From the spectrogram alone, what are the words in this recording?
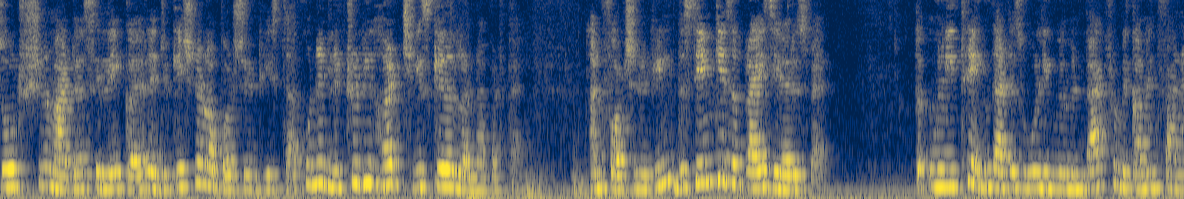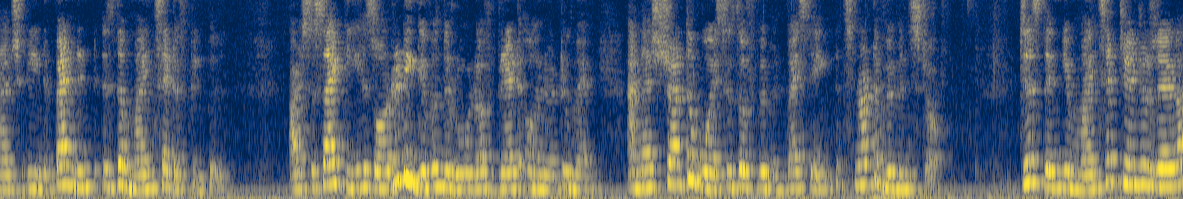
सोशल मैटर से लेकर एजुकेशनल अपॉर्चुनिटीज तक उन्हें लिटरली हर चीज के लिए लड़ना पड़ता है अनफॉर्चुनेटली द सेम केस अप्लाइज हियर इज वेल the only thing that is holding women back from becoming financially independent is the mindset of people. Our society has already given the role of bread earner to men and has shut the voices of women by saying it's not a women's job. Just then ये माइंडसेट चेंज हो जाएगा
